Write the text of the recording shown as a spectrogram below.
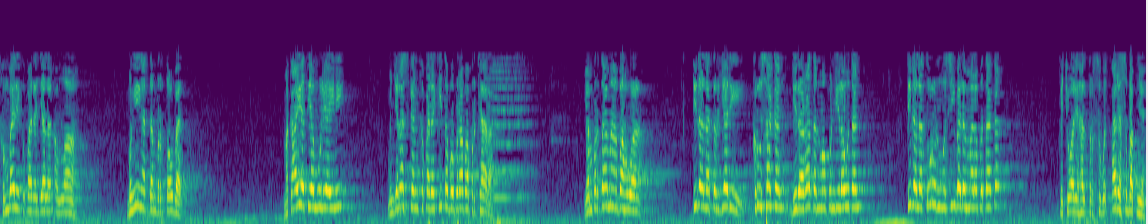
Kembali kepada jalan Allah. Mengingat dan bertobat. Maka ayat yang mulia ini menjelaskan kepada kita beberapa perkara. Yang pertama bahwa tidaklah terjadi kerusakan di daratan maupun di lautan. Tidaklah turun musibah dan malapetaka. Kecuali hal tersebut ada sebabnya.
